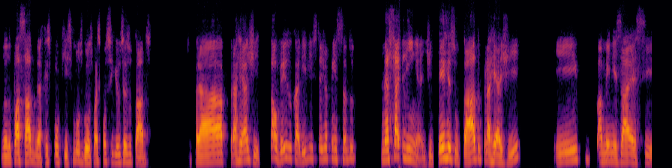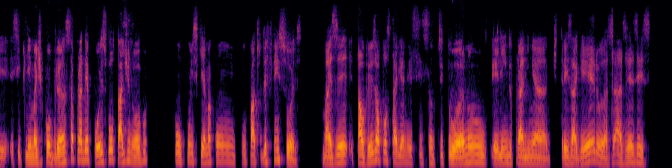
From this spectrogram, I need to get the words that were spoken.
no ano passado, né, fez pouquíssimos gols, mas conseguiu os resultados para reagir. Talvez o Carilli esteja pensando nessa linha de ter resultado para reagir e amenizar esse, esse clima de cobrança para depois voltar de novo com, com um esquema com, com quatro defensores. Mas e, talvez eu apostaria nesse Santos Ituano, ele indo para a linha de três zagueiros, às, às vezes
